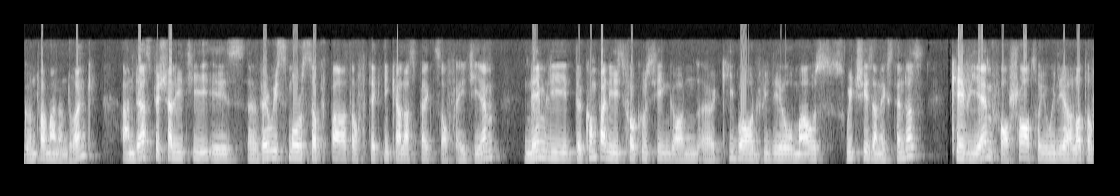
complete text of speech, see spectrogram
Guntermann and Drunck. And their specialty is a very small subpart of technical aspects of ATM. Namely, the company is focusing on uh, keyboard, video, mouse, switches, and extenders, KVM for short. So you will hear a lot of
